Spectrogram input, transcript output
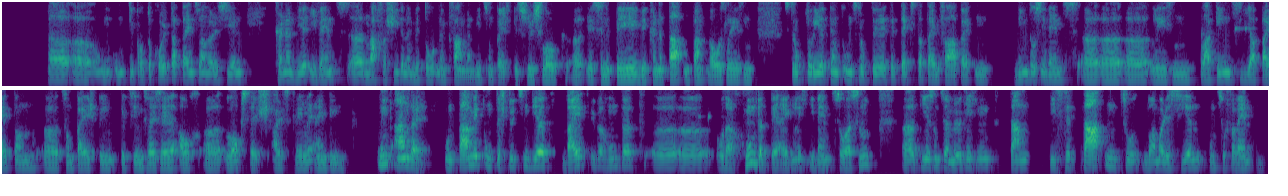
äh, äh um, um die Protokolldateien zu analysieren, können wir Events äh, nach verschiedenen Methoden empfangen, wie zum Beispiel Syslog, äh, SNP, wir können Datenbanken auslesen, strukturierte und unstrukturierte Textdateien verarbeiten, Windows-Events äh, äh, äh, lesen, Plugins via Python äh, zum Beispiel, beziehungsweise auch äh, Logstash als Quelle einbinden und andere. Und damit unterstützen wir weit über 100 äh, oder Hunderte eigentlich Event-Sourcen, äh, die es uns ermöglichen, dann diese Daten zu normalisieren und zu verwenden.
